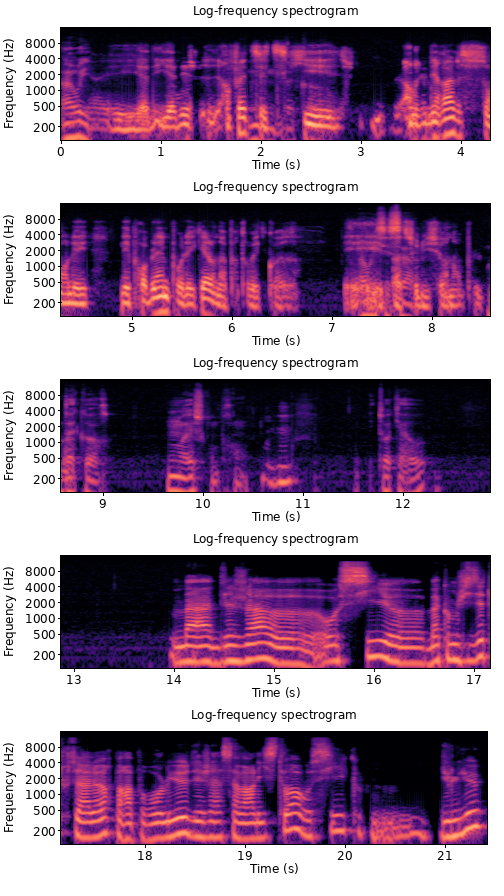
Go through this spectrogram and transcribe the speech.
Ah oui. Il y a, il y a des, en fait, c'est hmm, ce qui est, en général, ce sont les, les problèmes pour lesquels on n'a pas trouvé de cause. Et, ah pas de solution non plus. D'accord. Ouais, je comprends. Mhm. Et toi, Caro? Bah déjà euh, aussi, euh, bah, comme je disais tout à l'heure, par rapport au lieu, déjà savoir l'histoire aussi du lieu.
